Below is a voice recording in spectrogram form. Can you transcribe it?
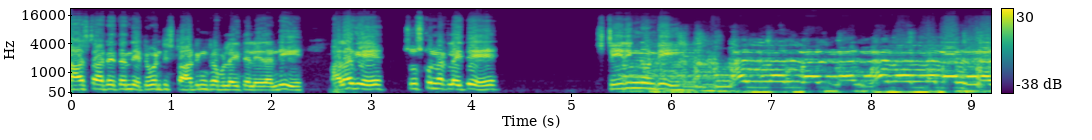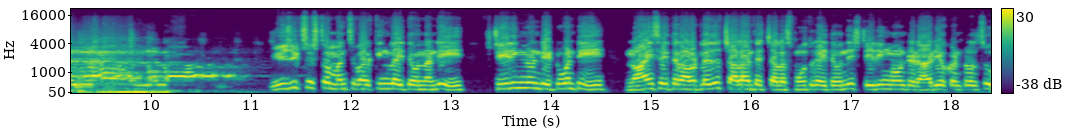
కార్ స్టార్ట్ అవుతుంది ఎటువంటి స్టార్టింగ్ ట్రబుల్ అయితే లేదండి. అలాగే చూసుకున్నట్లయితే స్టీరింగ్ నుండి మ్యూజిక్ సిస్టమ్ మంచి వర్కింగ్లో అయితే ఉందండి. స్టీరింగ్ నుండి ఎటువంటి నాయిస్ అయితే రావట్లేదు. చాలా అంటే చాలా స్మూత్గా అయితే ఉంది. స్టీరింగ్ మౌంటెడ్ ఆడియో కంట్రోల్స్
